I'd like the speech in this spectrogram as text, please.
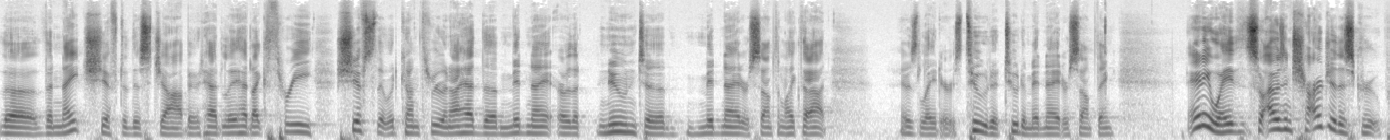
the, the night shift of this job. It had, they had like three shifts that would come through and i had the midnight or the noon to midnight or something like that it was later it was two to two to midnight or something Anyway, so I was in charge of this group.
